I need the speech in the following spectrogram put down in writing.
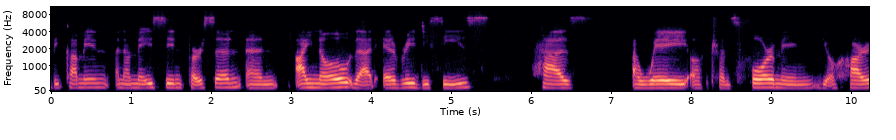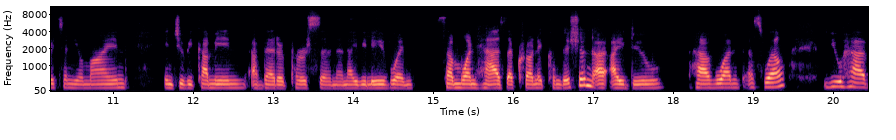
becoming an amazing person and I know that every disease has a way of transforming your heart and your mind into becoming a better person. And I believe when someone has a chronic condition, I, I do have one as well, you have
